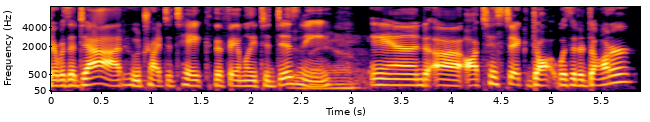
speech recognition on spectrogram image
There was a dad who tried to take the family to Disney, yeah, yeah. and uh, autistic. Da- was it a daughter?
